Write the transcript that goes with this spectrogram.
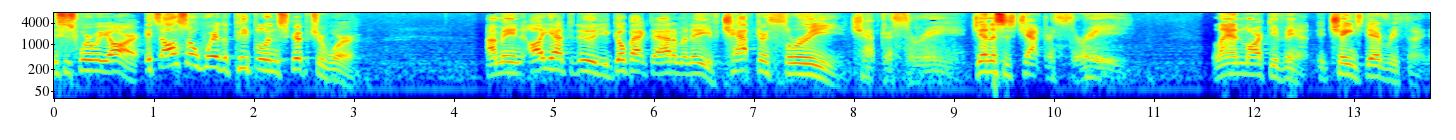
This is where we are. It's also where the people in Scripture were. I mean, all you have to do is you go back to Adam and Eve, chapter 3. Chapter 3. Genesis chapter 3. Landmark event. It changed everything.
